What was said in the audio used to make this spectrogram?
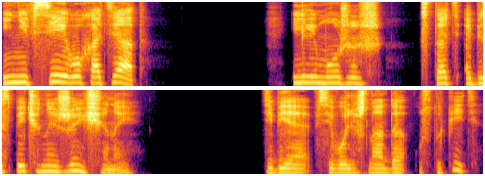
и не все его хотят. Или можешь стать обеспеченной женщиной. Тебе всего лишь надо уступить.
